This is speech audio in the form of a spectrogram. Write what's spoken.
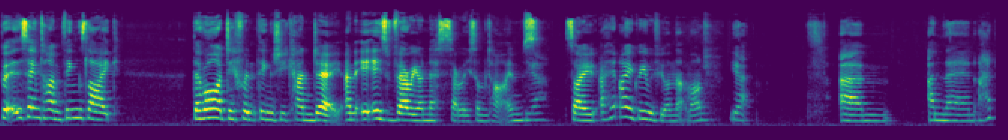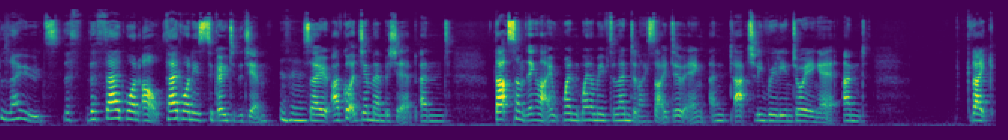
but at the same time, things like there are different things you can do, and it is very unnecessary sometimes. Yeah. So I think I agree with you on that one. Yeah. Um, and then I had loads. The the third one, oh, third one is to go to the gym. Mm-hmm. So I've got a gym membership, and that's something that I when when I moved to London, I started doing and actually really enjoying it, and like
